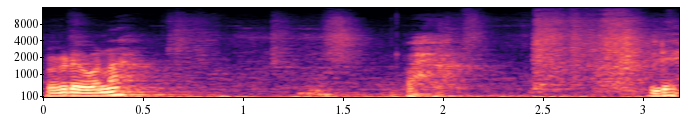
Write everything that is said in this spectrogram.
ಹೊರಗಡೆ ಹೋಗೋಣ. ಇಲ್ಲಿ.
